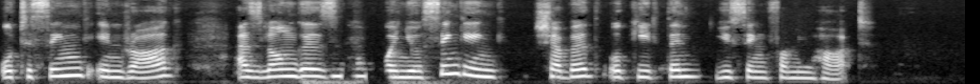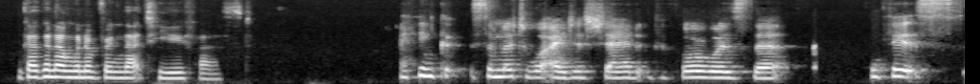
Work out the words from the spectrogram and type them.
or to sing in rag as long as mm-hmm. when you're singing shabad or kirtan, you sing from your heart. Gagan, I'm going to bring that to you first. I think similar to what I just shared before was that if it's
